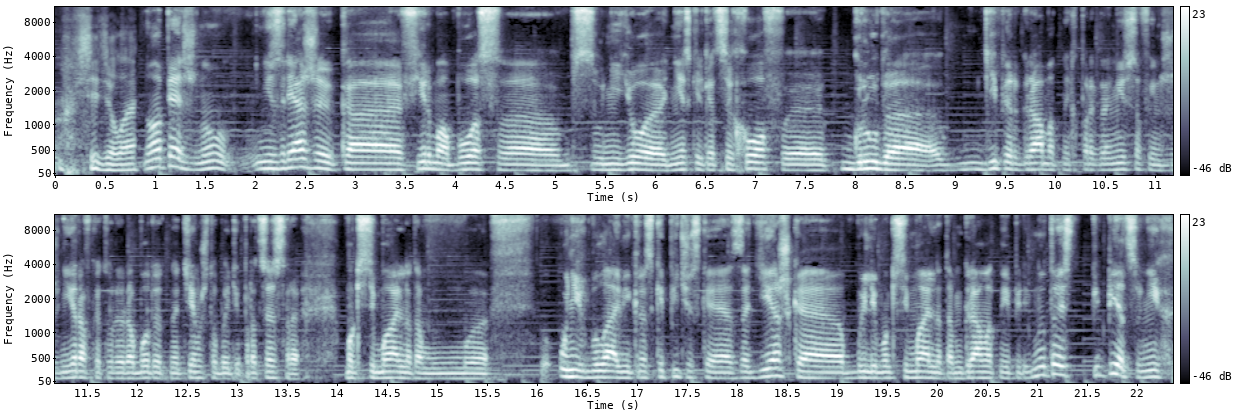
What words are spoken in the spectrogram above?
все дела. Ну, опять же, ну, не зря же фирма Boss, э, у нее несколько цехов, э, груда гиперграмотных программистов и инженеров, которые работают над тем, чтобы эти процессоры максимально там... Э, у них была микроскопическая задержка, были максимально там грамотные... Ну, то есть, пипец, у них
